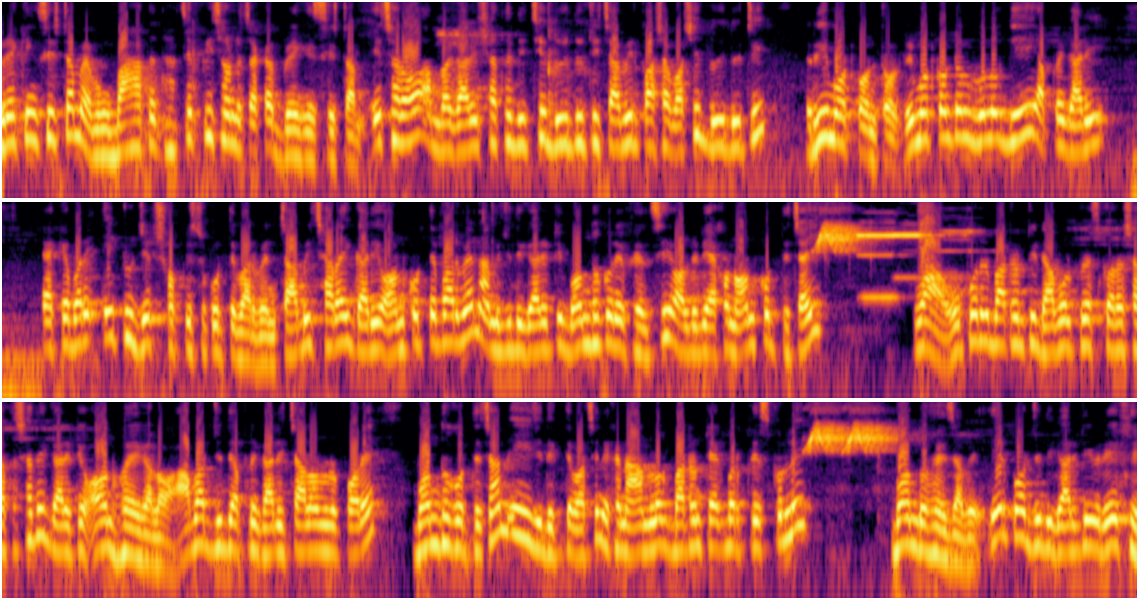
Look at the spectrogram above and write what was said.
ব্রেকিং সিস্টেম এবং বাঁ হাতে থাকছে পিছনের চাকার ব্রেকিং সিস্টেম এছাড়াও আমরা গাড়ির সাথে দিচ্ছি দুই দুটি চাবির পাশাপাশি দুই দুটি রিমোট কন্ট্রোল রিমোট কন্ট্রোলগুলো দিয়েই আপনি গাড়ি একেবারে এ টু জেড সবকিছু করতে পারবেন। চাবি ছাড়াই গাড়ি অন করতে পারবেন। আমি যদি গাড়িটি বন্ধ করে ফেলছি অলরেডি এখন অন করতে চাই ওয়া উপরের বাটনটি ডাবল প্রেস করার সাথে সাথে গাড়িটি অন হয়ে গেল। আবার যদি আপনি গাড়ি চালানোর পরে বন্ধ করতে চান, এই যে দেখতে পাচ্ছেন, এখানে আনলক বাটনটি একবার প্রেস করলেই বন্ধ হয়ে যাবে। এরপর যদি গাড়িটি রেখে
